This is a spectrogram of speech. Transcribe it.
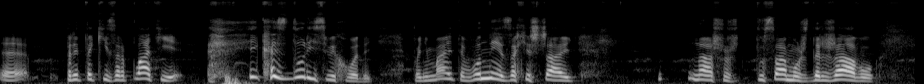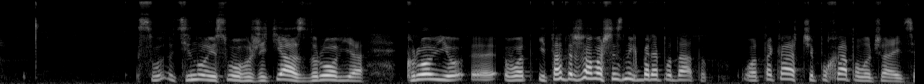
е, при такій зарплаті якась дурість виходить. Понімаєте? Вони захищають нашу ж ту саму ж державу ціною свого життя, здоров'я, кров'ю. е, От, і та держава ще з них бере податок. От така чепуха виходить.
